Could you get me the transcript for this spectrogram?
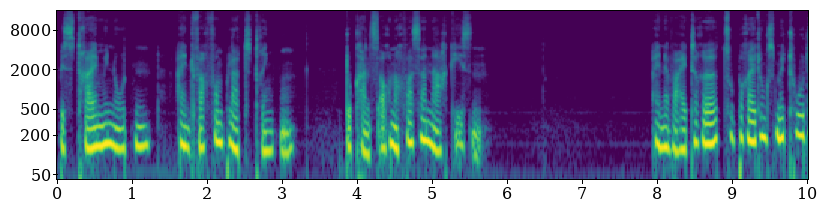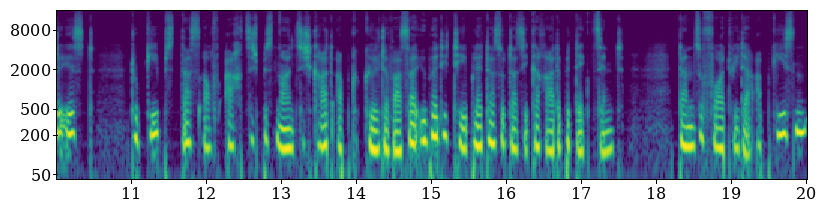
bis drei Minuten einfach vom Blatt trinken. Du kannst auch noch Wasser nachgießen. Eine weitere Zubereitungsmethode ist, du gibst das auf 80 bis 90 Grad abgekühlte Wasser über die Teeblätter, sodass sie gerade bedeckt sind. Dann sofort wieder abgießen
